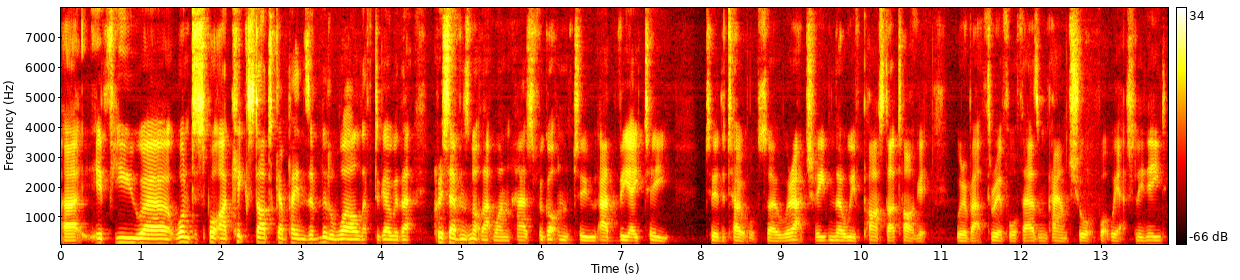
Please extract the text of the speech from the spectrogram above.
Uh, if you uh, want to support our Kickstarter campaign, there's a little while left to go with that. Chris Evans, not that one, has forgotten to add VAT to the total. So we're actually, even though we've passed our target, we're about three or four thousand pounds short of what we actually need.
